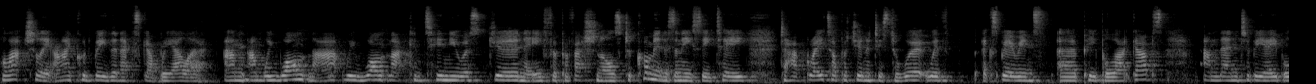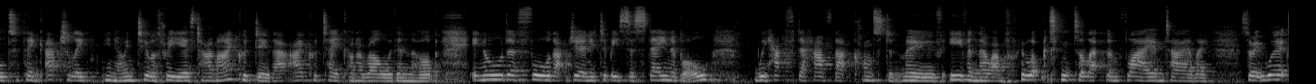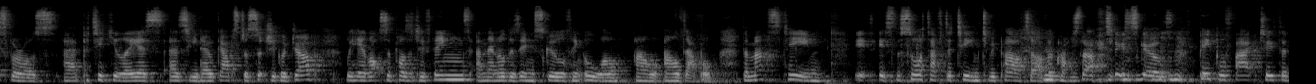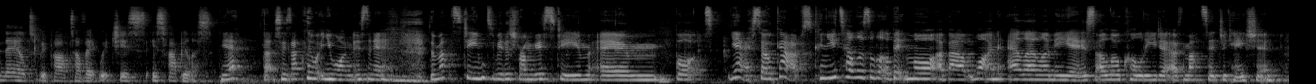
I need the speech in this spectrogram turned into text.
well, actually, I could be the next Gabriella. And, and we want that. We want that continuous journey for professionals to come in as an ECT, to have great opportunities to work with experienced uh, people like Gabs, and then to be able to think actually you know in two or three years time i could do that i could take on a role within the hub in order for that journey to be sustainable we have to have that constant move even though i'm reluctant to let them fly entirely. So it works for us uh, particularly as as you know gabs does such a good job. We hear lots of positive things and then others in school think oh well i'll, I'll dabble. The maths team it, it's the sought after team to be part of across our two schools. People fight tooth and nail to be part of it which is is fabulous. Yeah that's exactly what you want, isn't it? the maths team to be the strongest team. Um, but yeah, so Gabs, can you tell us a little bit more about what an LLME is, a local leader of maths education?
